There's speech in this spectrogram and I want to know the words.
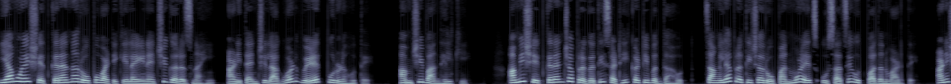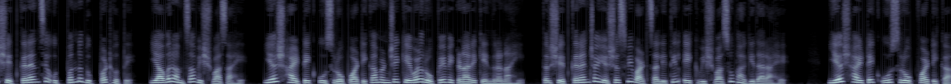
यामुळे शेतकऱ्यांना रोपवाटिकेला येण्याची गरज नाही आणि त्यांची लागवड वेळेत पूर्ण होते. आमची बांधिलकी. आम्ही शेतकऱ्यांच्या प्रगतीसाठी कटिबद्ध आहोत. चांगल्या प्रतीच्या रोपांमुळेच ऊसाचे उत्पादन वाढते आणि शेतकऱ्यांचे उत्पन्न दुप्पट होते यावर आमचा विश्वास आहे. यश हायटेक ऊस रोपवाटिका म्हणजे केवळ रोपे विकणारे केंद्र नाही तर शेतकऱ्यांच्या यशस्वी वाटचालीतील एक विश्वासू भागीदार आहे. यश हायटेक ऊस रोपवाटिका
